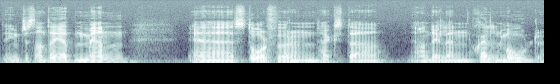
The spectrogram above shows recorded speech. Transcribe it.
det intressanta är att män eh, står för den högsta andelen självmord.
